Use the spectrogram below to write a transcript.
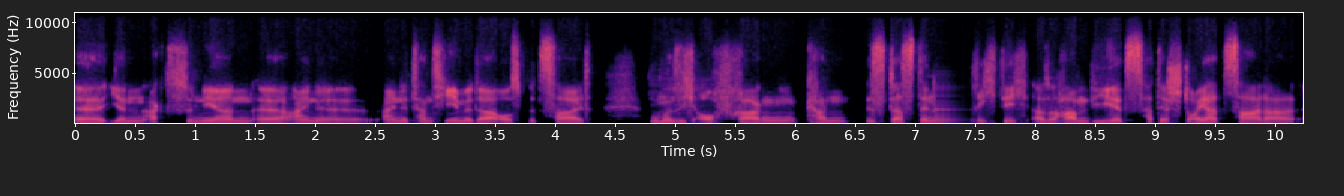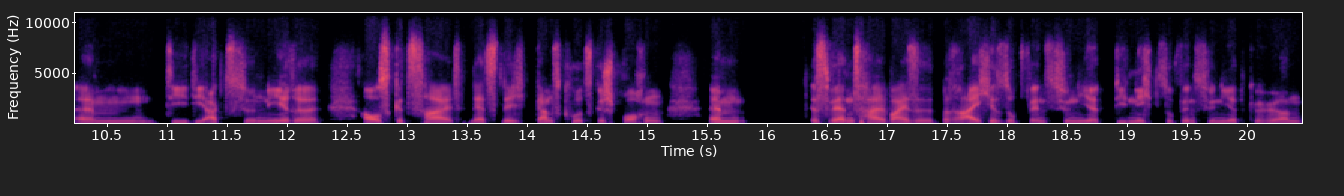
äh, ihren Aktionären äh, eine, eine Tantieme da ausbezahlt wo man sich auch fragen kann, ist das denn richtig? Also haben wir jetzt, hat der Steuerzahler ähm, die, die Aktionäre ausgezahlt letztlich, ganz kurz gesprochen. Ähm, es werden teilweise Bereiche subventioniert, die nicht subventioniert gehören.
